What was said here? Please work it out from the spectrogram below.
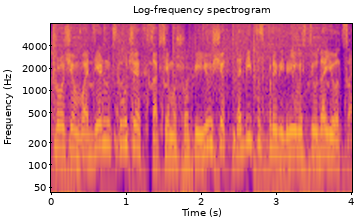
Впрочем, в отдельных случаях, совсем уж вопиющих, добиться справедливости удается.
